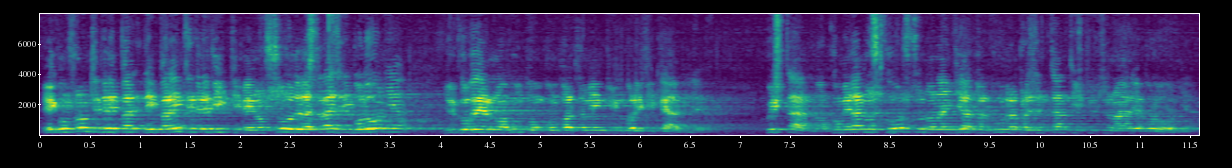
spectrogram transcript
Nei confronti dei parenti delle vittime, non solo della strage di Bologna, il governo ha avuto un comportamento inqualificabile. Quest'anno, come l'anno scorso, non ha inviato alcun rappresentante istituzionale a Bologna.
